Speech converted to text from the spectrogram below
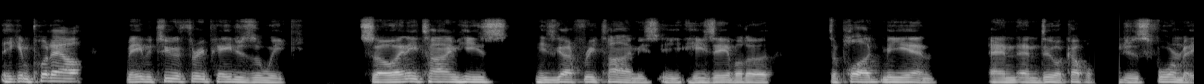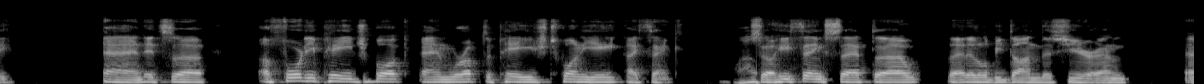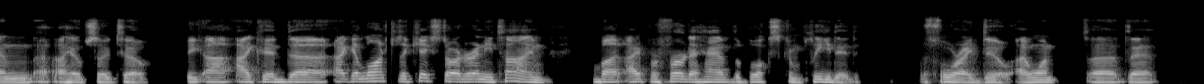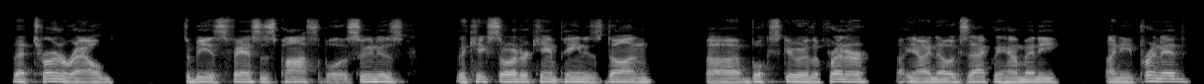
He can put out maybe two or three pages a week. So anytime he's he's got free time, he's he, he's able to to plug me in and and do a couple pages for me. And it's a a 40 page book and we're up to page 28, I think. Wow. So he thinks that uh, that it'll be done this year, and and I hope so too. Uh, I could uh, I could launch the Kickstarter anytime, but I prefer to have the books completed before I do. I want uh, that that turnaround to be as fast as possible. As soon as the Kickstarter campaign is done, uh, books go to the printer. Uh, you know, I know exactly how many I need printed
